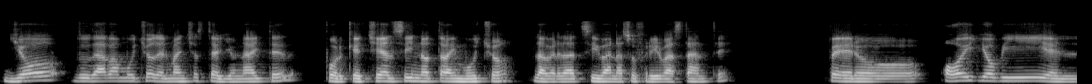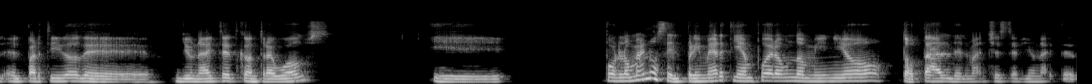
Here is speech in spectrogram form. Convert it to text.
yo dudaba mucho del Manchester United porque Chelsea no trae mucho. La verdad sí van a sufrir bastante. Pero hoy yo vi el, el partido de United contra Wolves y por lo menos el primer tiempo era un dominio total del Manchester United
